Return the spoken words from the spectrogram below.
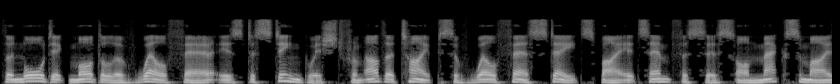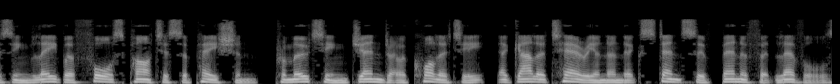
The Nordic model of welfare is distinguished from other types of welfare states by its emphasis on maximizing labor force participation, promoting gender equality, egalitarian and extensive benefit levels,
